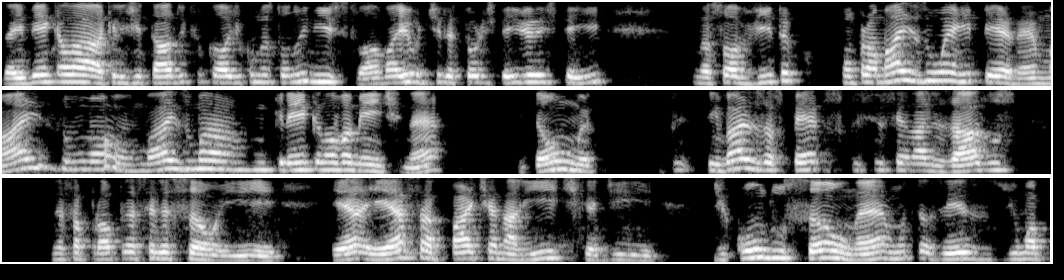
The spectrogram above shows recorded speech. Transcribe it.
Daí vem aquela, aquele ditado que o Claudio comentou no início, lá vai o diretor de TI, gerente de TI, na sua vida, comprar mais um RP, né? Mais uma, mais uma encrenca novamente, né? Então, tem vários aspectos que precisam ser analisados nessa própria seleção. E e, essa parte analítica de, de condução, né, muitas vezes de uma,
